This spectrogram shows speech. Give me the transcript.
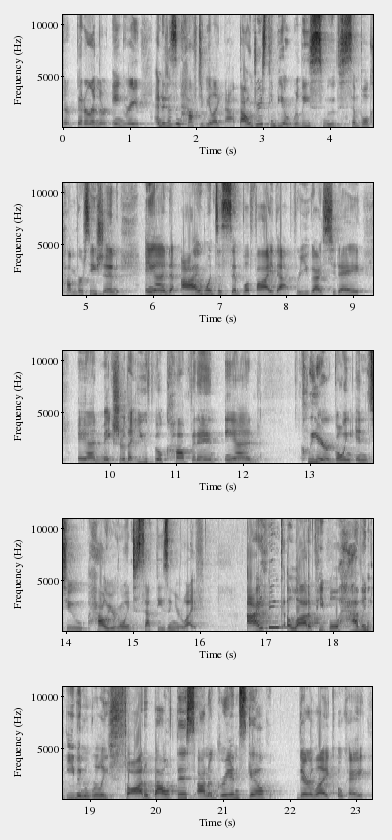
they're bitter and they're angry. And it doesn't have to be like that. Boundaries can be a really smooth, simple conversation. And I want to simplify that for you guys today and make sure that you feel confident and clear going into how you're going to set these in your life. I think a lot of people haven't even really thought about this on a grand scale. They're like, okay,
